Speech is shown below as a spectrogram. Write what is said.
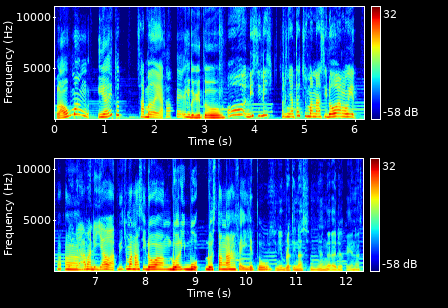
Lauk mang ya itu Sambal ya? sate gitu-gitu. Oh, di sini ternyata cuma nasi doang, Wit. Heeh. Beda sama di Jawa. Dia cuma nasi doang, dua ribu, dua setengah kayak gitu. Di sini berarti nasinya nggak ada kayak nasi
